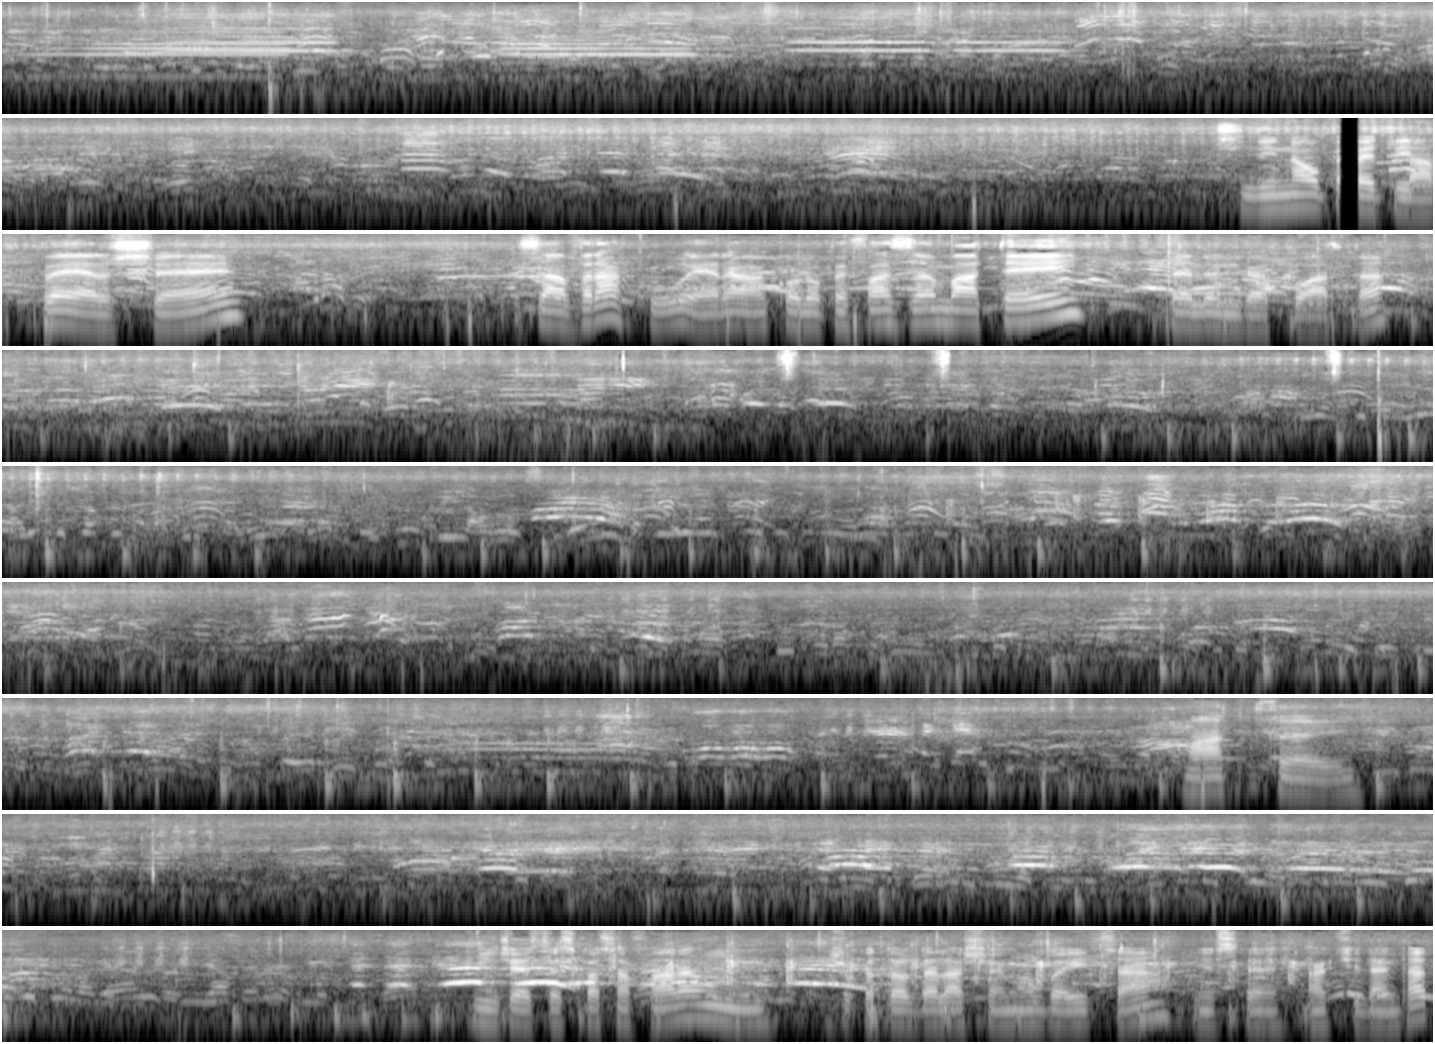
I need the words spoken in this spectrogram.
Și din nou Petri la Perșe. Zavracu era acolo pe fază, Matei pe lângă poartă. Matei. Mingea este scos afară, un jucător de la Șoimă Băița este accidentat.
